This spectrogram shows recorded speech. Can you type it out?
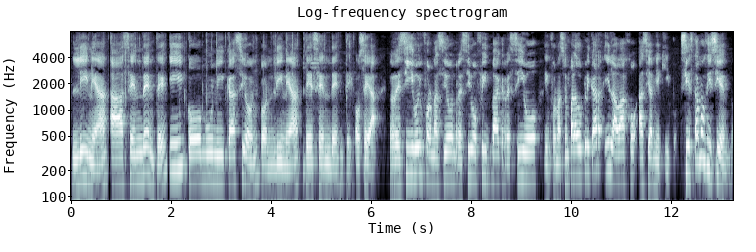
línea ascendente y comunicación con línea descendente. O sea, recibo información, recibo feedback, recibo información para duplicar y la bajo hacia mi equipo. Si estamos diciendo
